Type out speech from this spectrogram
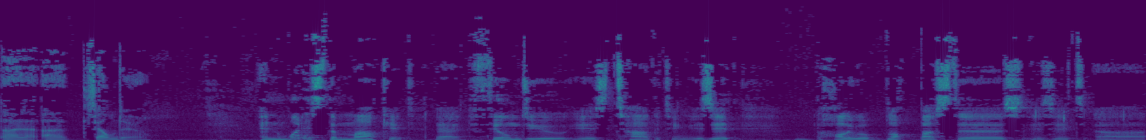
uh, FilmDoo. And what is the market that FilmDoo is targeting? Is it Hollywood blockbusters? Is it uh,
